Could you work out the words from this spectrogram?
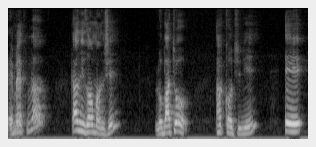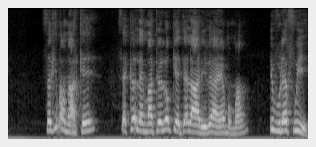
Et maintenant, quand ils ont mangé, le bateau a continué. Et ce qui m'a marqué, c'est que les matelots qui étaient là arrivés à un moment, ils voulaient fuir.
